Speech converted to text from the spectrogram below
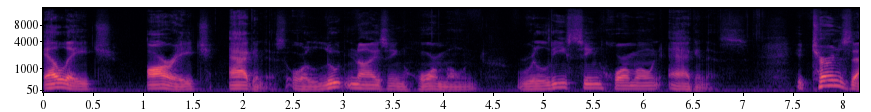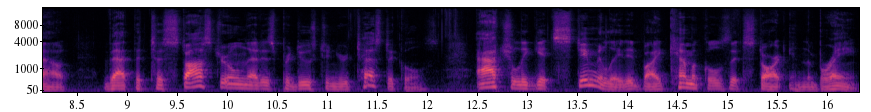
LH RH agonists or luteinizing hormone releasing hormone agonists. It turns out that the testosterone that is produced in your testicles actually gets stimulated by chemicals that start in the brain.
